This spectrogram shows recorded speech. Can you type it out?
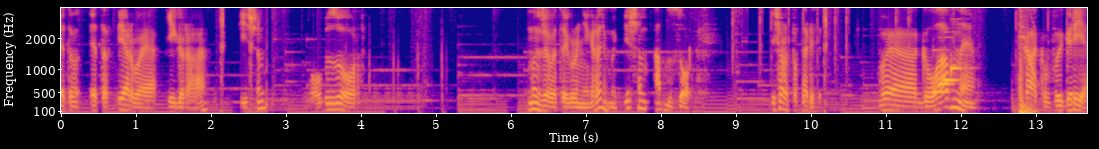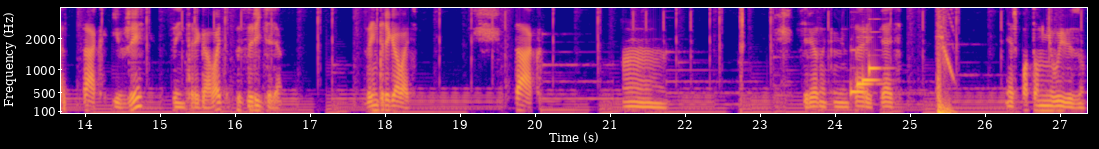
это, это первая игра. Пишем обзор. Мы же в эту игру не играли, мы пишем обзор. Еще раз повторюсь. В главное, как в игре, так и в жизни, заинтриговать зрителя. Заинтриговать. Так. М -м. Серьезный комментарий 5. Я ж потом не вывезу.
